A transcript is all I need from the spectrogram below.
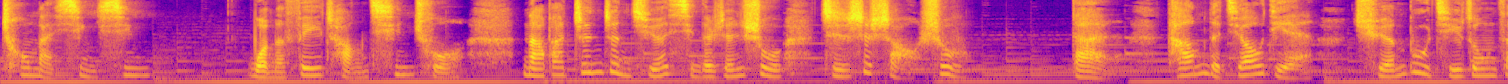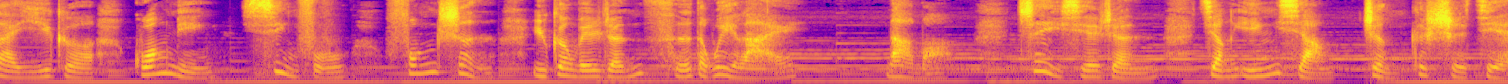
充满信心。我们非常清楚，哪怕真正觉醒的人数只是少数，但他们的焦点全部集中在一个光明、幸福、丰盛与更为仁慈的未来。那么，这些人将影响整个世界。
